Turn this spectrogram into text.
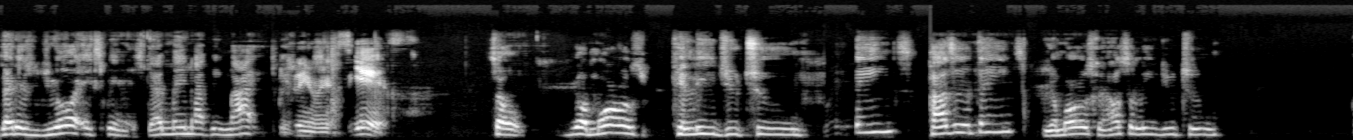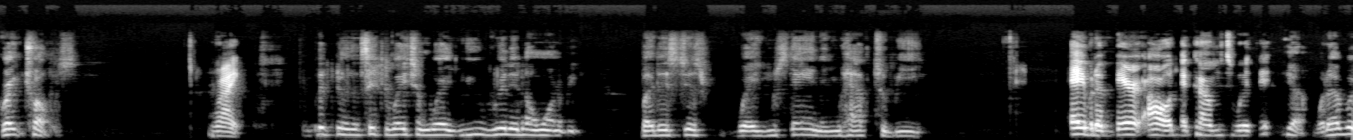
that is your experience. That may not be my experience. Experience. Yes. So your morals can lead you to great things, positive things. Your morals can also lead you to great troubles. Right. Put you in a situation where you really don't want to be. But it's just where you stand and you have to be Able to bear all that comes with it. yeah, whatever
